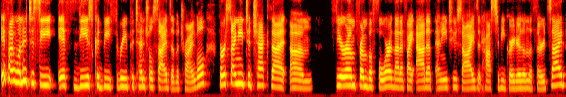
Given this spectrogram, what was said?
If I wanted to see if these could be three potential sides of a triangle, first I need to check that um, theorem from before that if I add up any two sides, it has to be greater than the third side.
